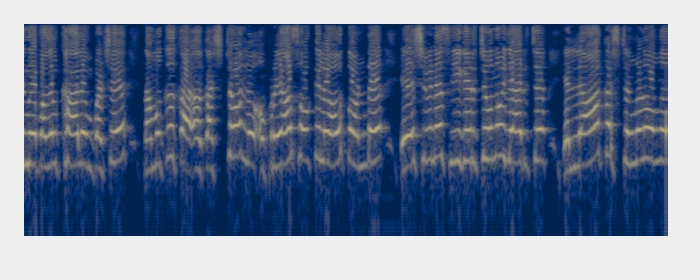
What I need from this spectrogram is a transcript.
ഇന്ന് പകൽക്കാലം. പക്ഷേ നമുക്ക് കഷ്ടവും പ്രയാസമൊക്കെ ലോകത്തുണ്ട്. യേശുവിനെ സ്വീകരിച്ചു എന്ന് വിചാരിച്ച് എല്ലാ കഷ്ടങ്ങളും അങ്ങ്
